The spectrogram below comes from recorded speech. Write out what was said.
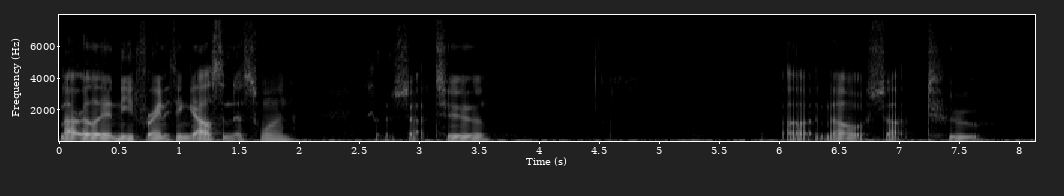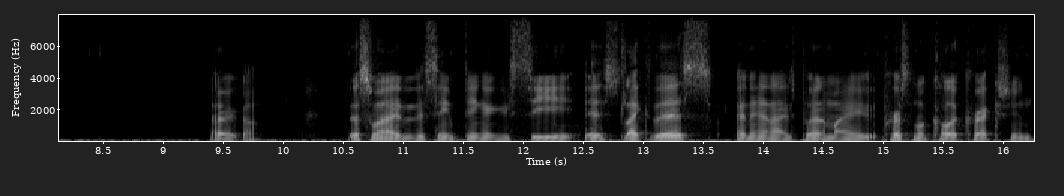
not really a need for anything else in this one. So shot two. Uh, no, shot two. There we go. This one I did the same thing. And you see, it's like this, and then I just put in my personal color correction.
